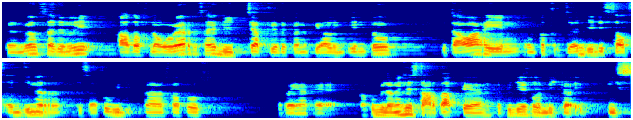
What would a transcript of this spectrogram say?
Dan well suddenly out of nowhere saya di chat gitu kan via LinkedIn tuh ditawarin untuk kerjaan jadi sales engineer di satu uh, suatu apa ya kayak aku bilangnya sih startup ya, tapi dia lebih ke PC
